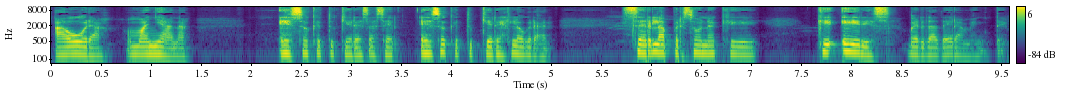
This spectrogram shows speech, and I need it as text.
ahora o mañana eso que tú quieres hacer, eso que tú quieres lograr, ser la persona que, que eres verdaderamente.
